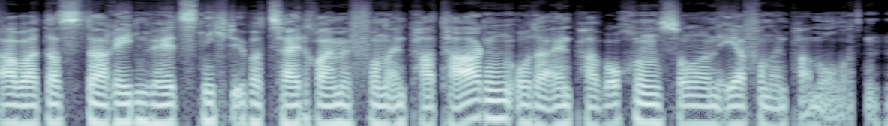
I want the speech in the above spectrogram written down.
aber das, da reden wir jetzt nicht über Zeiträume von ein paar Tagen oder ein paar Wochen, sondern eher von ein paar Monaten.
